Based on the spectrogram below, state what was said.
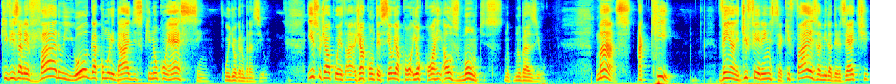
que visa levar o yoga a comunidades que não conhecem o yoga no Brasil. Isso já, já aconteceu e ocorre aos montes no, no Brasil. Mas aqui vem a diferença que faz a Mira Derzete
